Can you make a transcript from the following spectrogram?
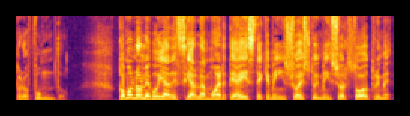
profundo. ¿Cómo no le voy a desear la muerte a este que me hizo esto y me hizo esto otro y me...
